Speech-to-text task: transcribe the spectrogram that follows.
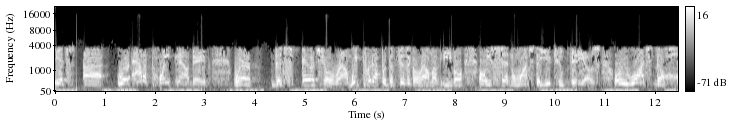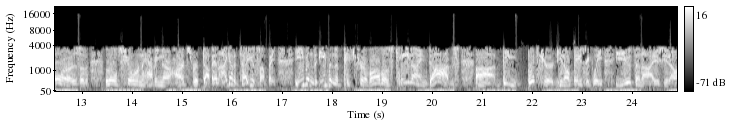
it's uh, we're at a point now, Dave, where the spiritual realm, we put up with the physical realm of evil, or we sit and watch the YouTube videos, or we watch the horrors of little children having their hearts ripped up. And I got to tell you something, even even the picture of all those canine dogs uh, butchered, you know, basically euthanized, you know,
